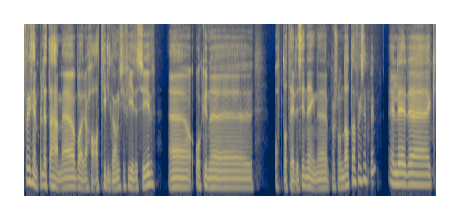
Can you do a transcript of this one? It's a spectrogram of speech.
For eksempel dette her med å bare ha tilgang 24-7. Eh, og kunne oppdatere sine egne persondata, f.eks. Eller eh,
